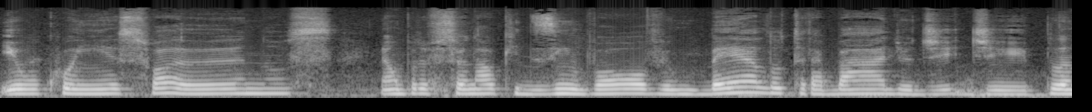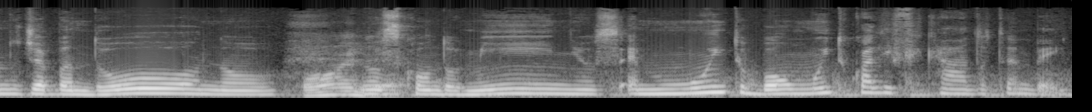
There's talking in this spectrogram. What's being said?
Eu o conheço há anos. É um profissional que desenvolve um belo trabalho de, de plano de abandono Olha. nos condomínios. É muito bom, muito qualificado também.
